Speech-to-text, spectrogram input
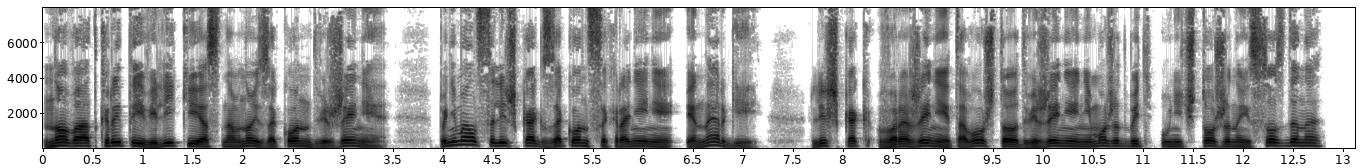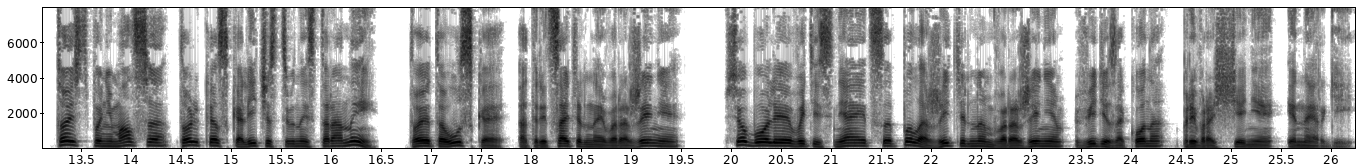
Новооткрытый великий основной закон движения понимался лишь как закон сохранения энергии, лишь как выражение того, что движение не может быть уничтожено и создано, то есть понимался только с количественной стороны, то это узкое, отрицательное выражение все более вытесняется положительным выражением в виде закона превращения энергии,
